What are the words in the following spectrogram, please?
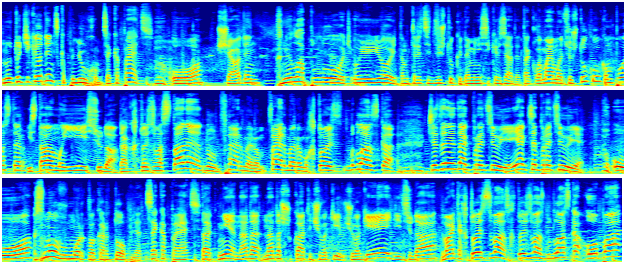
Ну тут тільки один з капелюхом. Це капець. О, ще один. Гнила плоть. Ой-ой-ой, там 32 штуки. Де мені стільки взяти? Так, ламаємо цю штуку, компостер, і ставимо її сюди. Так, хтось з вас стане, ну, фермером, фермером, хтось, будь ласка. Чи це не так працює? Як це працює? О, знову морква картопля. Це капець. Так, ні, надо шукати чуваків. Чуваки, йдіть сюди. Давайте, хтось з вас, хтось з вас, будь ласка, опа.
